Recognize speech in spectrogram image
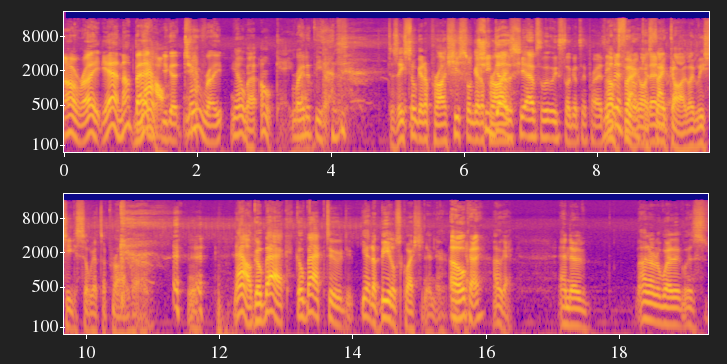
All right. Yeah, not bad. Now. you got two Now. right You know, but okay. right well, at the end. Does he still get a prize? She still get a she prize. does. She absolutely still gets a prize, Oh, even if thank, oh, thank. God. At least she still gets a prize. Uh, yeah. Now go back. Go back to you had a Beatles question in there. Oh, okay. Okay. And uh, I don't know whether it was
